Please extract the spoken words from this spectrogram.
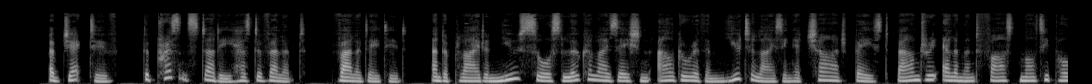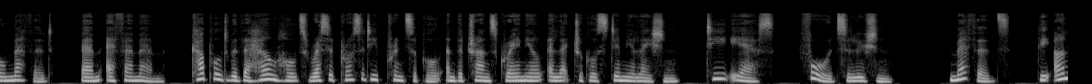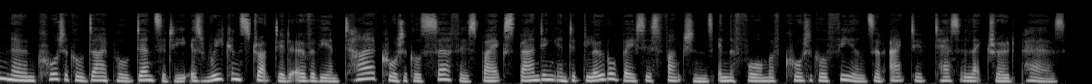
Objective. The present study has developed, validated, and applied a new source localization algorithm utilizing a charge based boundary element fast multipole method, BEM-FMM, coupled with the Helmholtz reciprocity principle and the transcranial electrical stimulation, TES, forward solution. Methods The unknown cortical dipole density is reconstructed over the entire cortical surface by expanding into global basis functions in the form of cortical fields of active TES electrode pairs.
